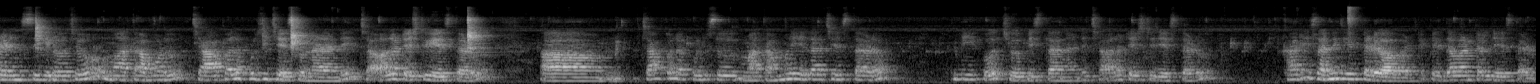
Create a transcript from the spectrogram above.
ఫ్రెండ్స్ ఈరోజు మా తమ్ముడు చేపల పులుసు చేస్తున్నాడండి. చాలా టేస్ట్ చేస్తాడు. చేపల పులుసు మా తమ్ముడు ఎలా చేస్తాడో మీకు చూపిస్తానండి. చాలా టేస్ట్ చేస్తాడు. కర్రీస్ అన్నీ చేస్తాడు కాబట్టి పెద్ద వంటలు చేస్తాడు.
